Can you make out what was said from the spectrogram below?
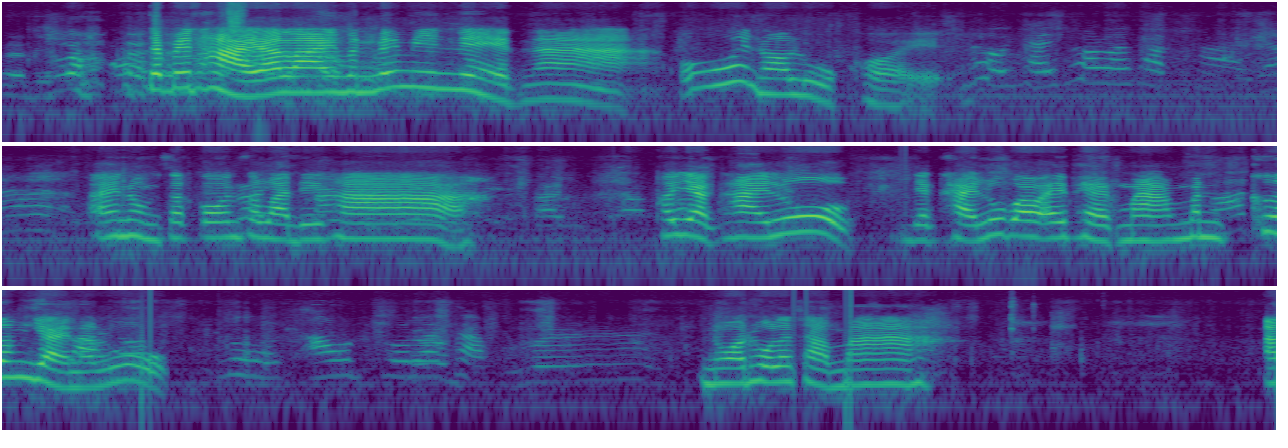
ท่านนี้จะไปถ่ายอะไรมันไม่มีเน็ตน่ะ โอ้ยนอลูกคอยหนูใช้โทรศัพท์ถ่ายได้ไอ้หนุ่มสกลสวัสดีค่ะ เขาอยากถ่ายรูป อยากถ่ายรูปเอา iPad มา มันเครื่องใหญ่นะลูก หนูเอาโทรศัพท์มาหนัวโทรศัพท์มา อะ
